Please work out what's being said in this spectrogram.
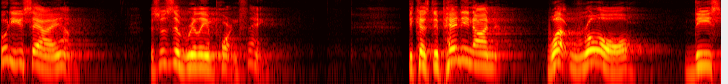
Who do you say I am? This was a really important thing. Because depending on what role these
